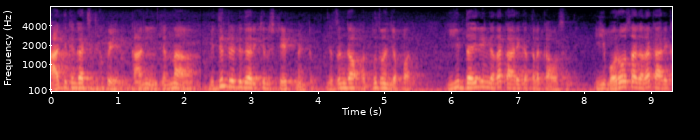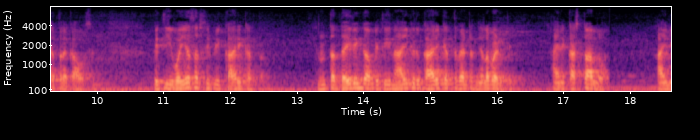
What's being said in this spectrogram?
ఆర్థికంగా చితికిపోయారు. కానీ నిన్న మిథున్ రెడ్డి గారు ఇచ్చిన స్టేట్మెంట్ నిజంగా అద్భుతం అని చెప్పాలి. ఈ ధైర్యం కదా కార్యకర్తలకు కావాల్సింది. ఈ భరోసా కదా కార్యకర్తలకు కావాల్సింది. ప్రతి వైఎస్ఆర్సీపీ కార్యకర్త ఇంత ధైర్యంగా ప్రతి నాయకుడు కార్యకర్త వెంట నిలబడితే ఆయన కష్టాల్లో ఆయన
